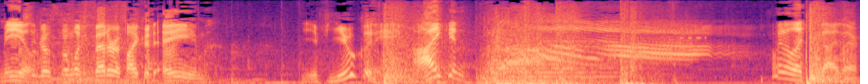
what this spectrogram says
Meal. This would go so much better if I could aim. If you could aim, I can... I'm gonna let you die there.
